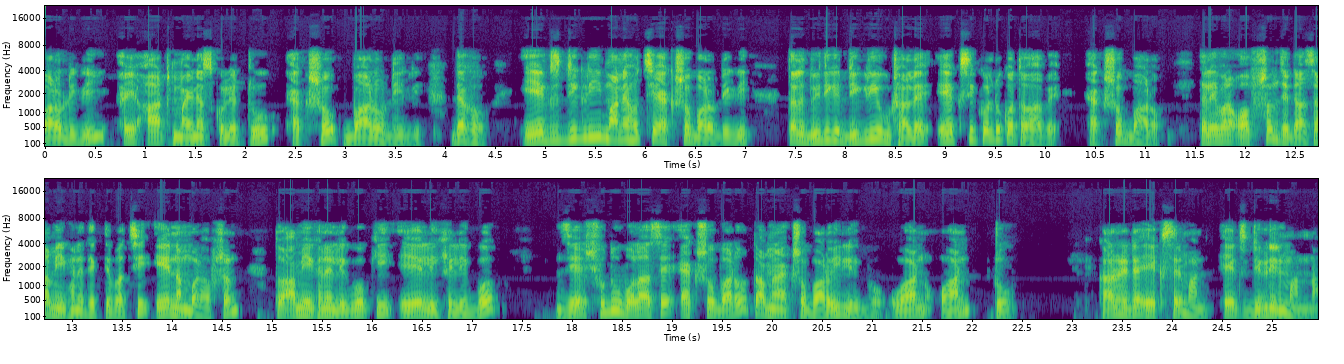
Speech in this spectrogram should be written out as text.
বারো ডিগ্রি। এই আট মাইনাস করলে টু একশো বারো ডিগ্রি। দেখো, এক্স ডিগ্রি মানে হচ্ছে একশো বারো ডিগ্রি। তাহলে দুই দিকে ডিগ্রি উঠালে এক্স ইকুয়াল টু কত হবে? একশো বারো। তাহলে এবার অপশন যেটা আছে আমি এখানে দেখতে পাচ্ছি এ নাম্বার অপশন তো আমি এখানে লিখব কি? এ লিখে লিখব যে শুধু বলা আছে একশো বারো, তো আমরা একশো বারোই লিখব। One one, two. কারণ এটা এক্সের মান এক্স ডিগ্রির মান না।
